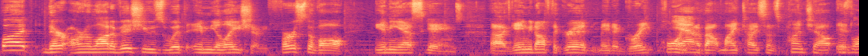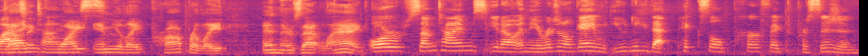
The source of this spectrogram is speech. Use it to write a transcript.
but there are a lot of issues with emulation. First of all, NES games. Uh, Gaming Off the Grid made a great point Yeah. about Mike Tyson's Punch Out. It doesn't times. quite emulate properly, and there's that lag. Or sometimes, you know, in the original game, you need that pixel perfect precision.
